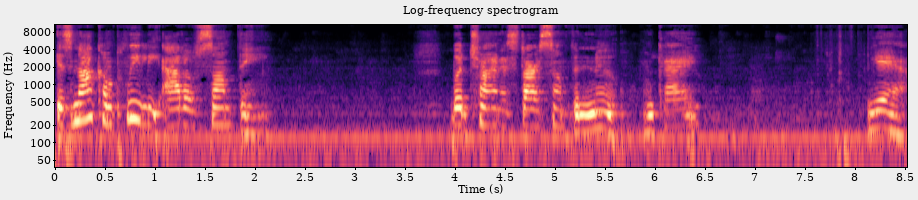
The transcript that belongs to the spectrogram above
Is not completely out of something but trying to start something new okay? Yeah.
